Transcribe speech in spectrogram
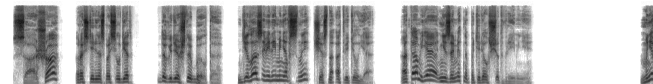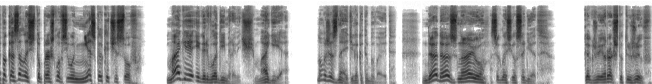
— Саша? — растерянно спросил дед. — Да где ж ты был-то? — Дела завели меня в сны, — честно ответил я. А там я незаметно потерял счет времени. Мне показалось, что прошло всего несколько часов. Магия, Игорь Владимирович, магия. Но вы же знаете, как это бывает. Да — Да-да, знаю, — согласился дед. — Как же я рад, что ты жив.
